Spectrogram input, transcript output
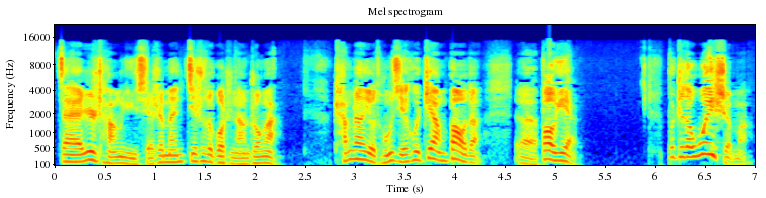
在日常与学生们接触的过程当中啊。常常有同学会这样报的，呃，抱怨，不知道为什么，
